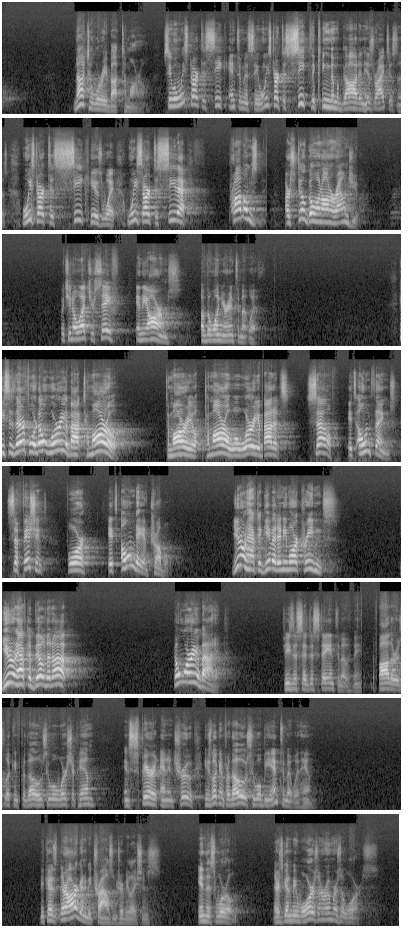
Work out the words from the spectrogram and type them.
not to worry about tomorrow. See, when we start to seek intimacy, when we start to seek the kingdom of God and His righteousness, when we start to seek His way, when we start to see that, problems are still going on around you. But you know what? You're safe in the arms of the one you're intimate with. He says, therefore, don't worry about tomorrow. Tomorrow, tomorrow will worry about itself, its own things, sufficient for its own day of trouble. You don't have to give it any more credence. You don't have to build it up. Don't worry about it. Jesus said, just stay intimate with me. The Father is looking for those who will worship Him in spirit and in truth. He's looking for those who will be intimate with Him. Because there are going to be trials and tribulations in this world. There's going to be wars and rumors of wars.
